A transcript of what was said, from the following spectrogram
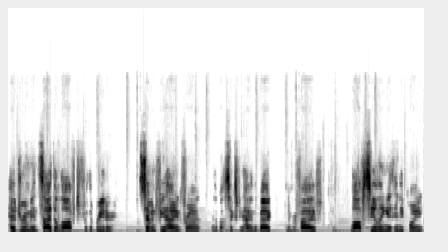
headroom inside the loft for the breeder, seven feet high in front and about six feet high in the back. Number five, loft ceiling at any point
